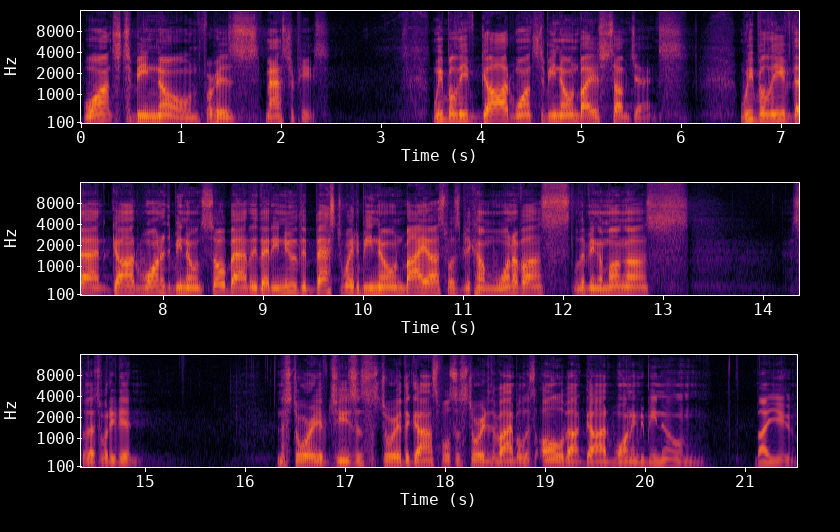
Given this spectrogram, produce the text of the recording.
wants to be known for his masterpiece. We believe God wants to be known by his subjects. We believe that God wanted to be known so badly that he knew the best way to be known by us was to become one of us, living among us. So that's what he did. And the story of Jesus, the story of the Gospels, the story of the Bible is all about God wanting to be known by you.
